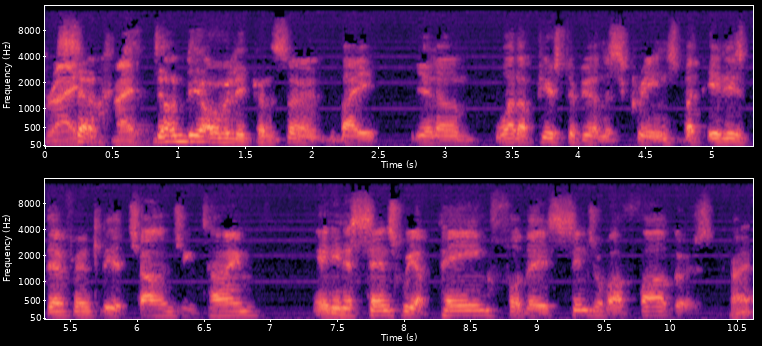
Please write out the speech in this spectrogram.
Right. So right. don't be overly concerned by you know what appears to be on the screens, but it is definitely a challenging time. And in a sense, we are paying for the sins of our fathers Right.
